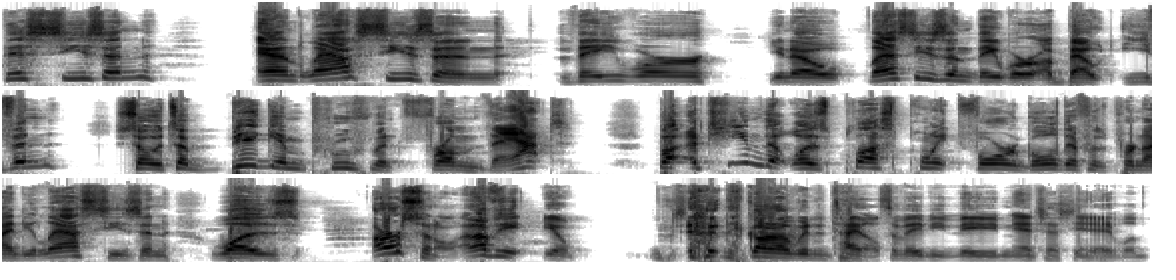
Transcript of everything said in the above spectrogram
this season. And last season, they were, you know, last season they were about even. So it's a big improvement from that. But a team that was plus 0.4 goal difference per 90 last season was Arsenal. And obviously, you know, they got on with the title, so maybe maybe Manchester United will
